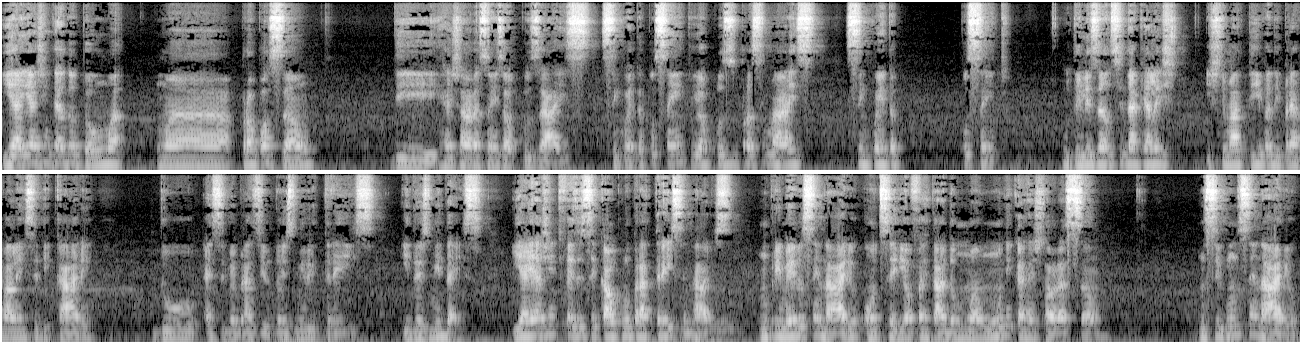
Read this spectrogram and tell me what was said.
E aí a gente adotou uma, uma proporção de restaurações oclusais 50% e oclusos proximais 50%, utilizando-se daquela estimativa de prevalência de cárie do SB Brasil 2003 e 2010. E aí a gente fez esse cálculo para três cenários. Um primeiro cenário, onde seria ofertada uma única restauração. Um segundo cenário,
